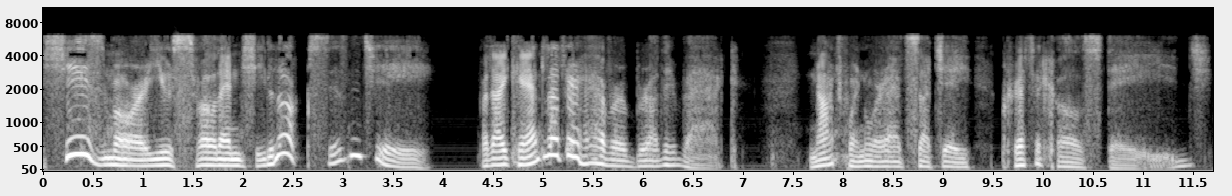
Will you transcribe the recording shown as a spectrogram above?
She's more useful than she looks, isn't she? But I can't let her have her brother back. Not when we're at such a critical stage.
